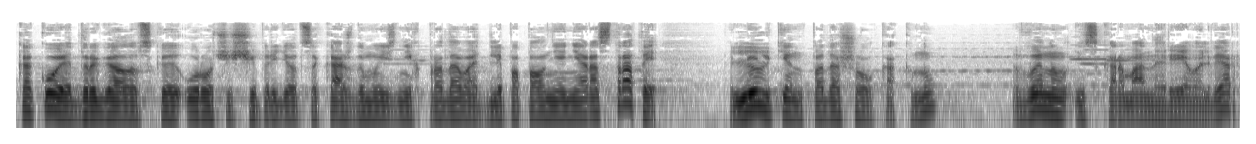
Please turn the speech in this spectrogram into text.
какое дрыгаловское урочище придется каждому из них продавать для пополнения растраты, Люлькин подошел к окну, вынул из кармана револьвер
